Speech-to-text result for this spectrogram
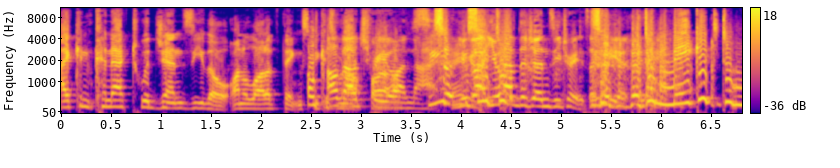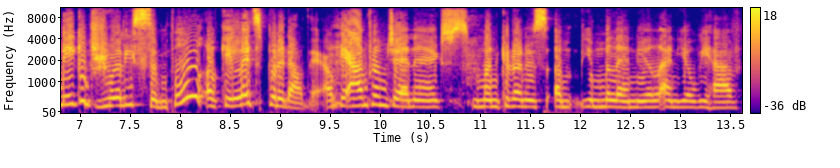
I can connect with Gen Z, though, on a lot of things. Okay. I'll vouch for you on that. See, so, you, got, you have the Gen Z traits. I see it. to make it to make it really simple, okay, let's put it out there. Okay, I'm from Gen X, Mankiran is a millennial, and here we have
